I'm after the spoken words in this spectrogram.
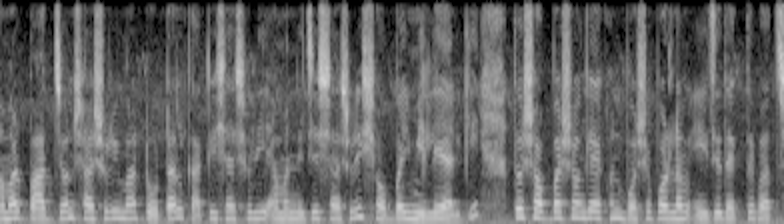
আমার পাঁচজন শাশুড়ি মা টোটাল কাকি শাশুড়ি, আমার নিজের শাশুড়ি সবাই মিলে আর কি। তো সবার সঙ্গে এখন বসে পড়লাম, এই যে দেখতে পাচ্ছ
